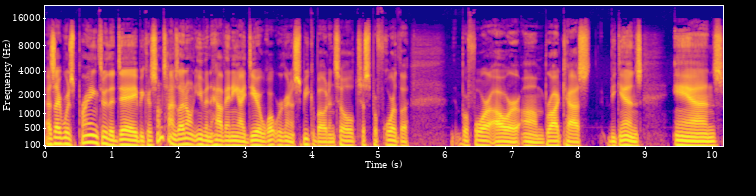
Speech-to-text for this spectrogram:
as I was praying through the day, because sometimes I don't even have any idea what we're going to speak about until just before the before our um, broadcast begins, and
